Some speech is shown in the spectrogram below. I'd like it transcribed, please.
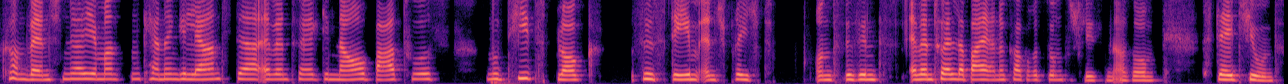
Convention ja jemanden kennengelernt, der eventuell genau Batus Notizblock-System entspricht. Und wir sind eventuell dabei, eine Kooperation zu schließen. Also stay tuned.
